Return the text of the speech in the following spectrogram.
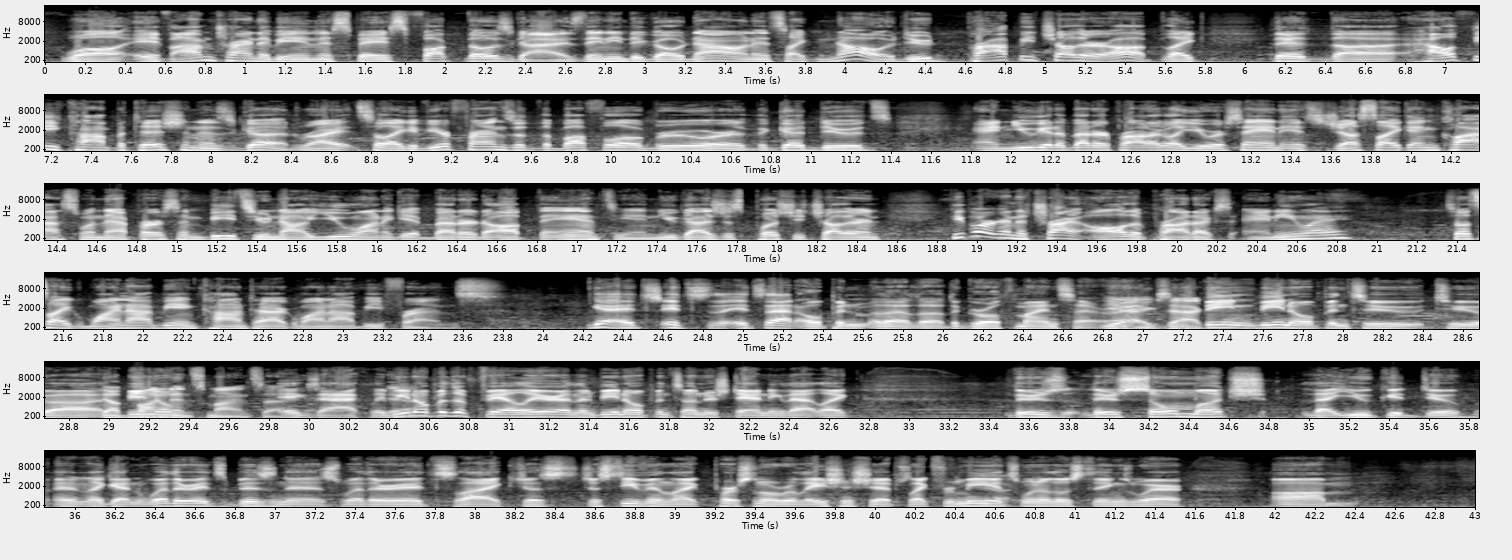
well, if I'm trying to be in this space, fuck those guys. They need to go down. It's like, no, dude, prop each other up. Like the the healthy competition is good, right? So like if you're friends with the Buffalo Brew or the good dudes and you get a better product like you were saying, it's just like in class. When that person beats you, now you want to get better to up the ante and you guys just push each other and people are gonna try all the products anyway. So it's like why not be in contact? Why not be friends? Yeah, it's it's it's that open the the, the growth mindset, right? Yeah, exactly. Being being open to to uh, The being op- abundance mindset. Exactly. Yeah. Being open to failure, and then being open to understanding that like there's there's so much that you could do, and again, whether it's business, whether it's like just just even like personal relationships. Like for me, Yeah. it's one of those things where. Um,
